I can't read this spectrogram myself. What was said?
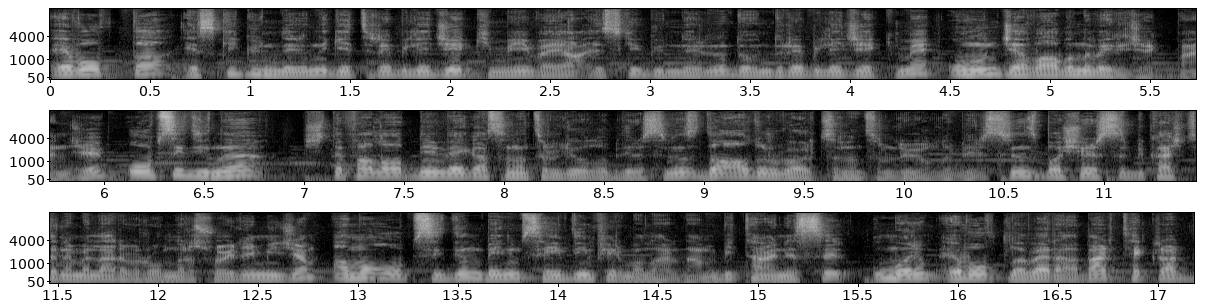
Evolve da eski günlerini getirebilecek mi veya eski günlerini döndürebilecek mi? Onun cevabını verecek bence. Obsidian'ı işte Fallout New Vegas'ını hatırlıyor olabilirsiniz. The Outer Worlds'ını hatırlıyor olabilirsiniz. Başarısız birkaç denemeler var onları söylemeyeceğim. Ama Obsidian benim sevdiğim firmalardan bir tanesi. Umarım Evolve'la beraber tekrar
